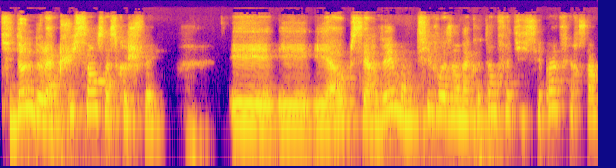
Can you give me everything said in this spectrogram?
qui donne de la puissance à ce que je fais. Et, à observer mon petit voisin d'à côté, en fait, il ne sait pas faire ça.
